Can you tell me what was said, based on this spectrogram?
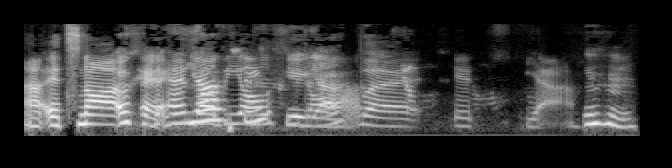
uh, it's not Okay. the end Yeah, all be all if you, you, yeah. but it yeah. Mhm.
